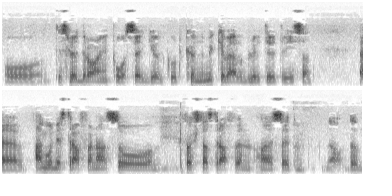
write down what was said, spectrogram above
Och till slut drar han på sig ett gult kort. Kunde mycket väl blivit utvisad. Eh, angående straffarna så, första straffen har jag sett, ja, det,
